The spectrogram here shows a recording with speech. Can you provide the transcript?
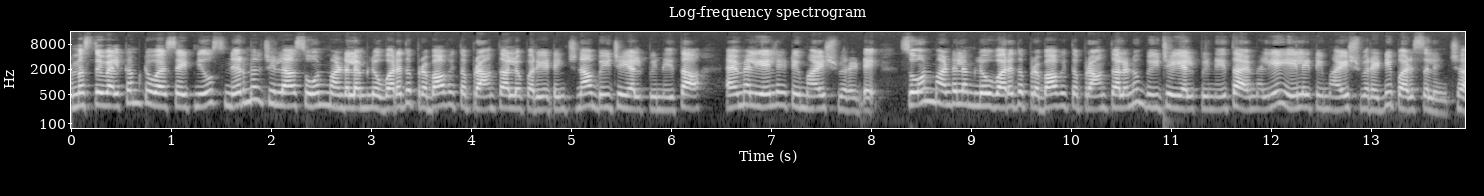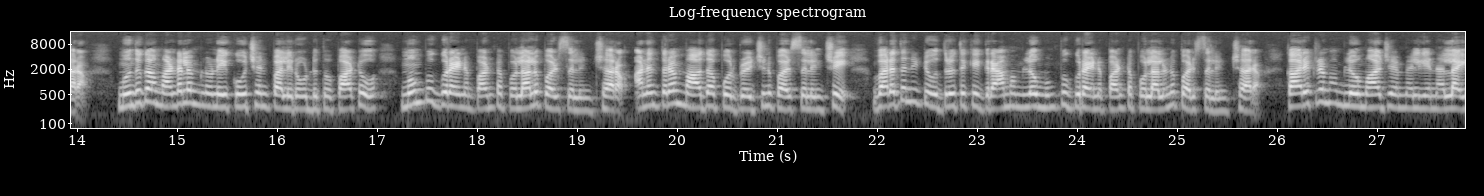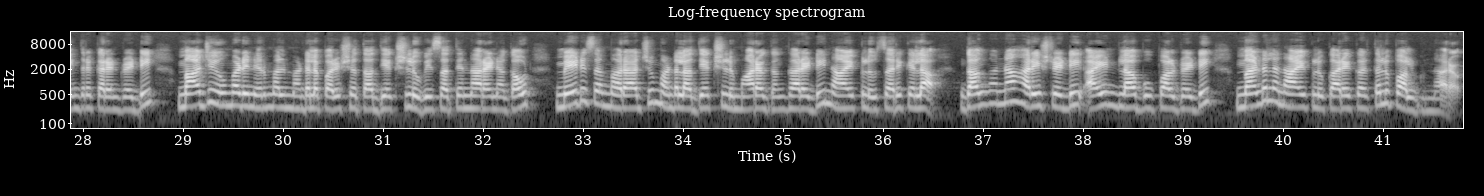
నమస్తే welcome to SIT news. Nirmal జిల్లా సోన్ మండలంలో వరద ప్రభావిత ప్రాంతాల్లో పర్యటించిన బీజేఎల్పీ నేత ఎమ్మెల్యే ఏలేటి మహేశ్వరరెడ్డి. సోన్ మండలంలో వరద ప్రభావిత ప్రాంతాలను బీజేఎల్పీ నేత ఎమ్మెల్యే ఏలేటి మహేశ్వరరెడ్డి పరిశీలించారు. ముందుగా మండలంలోని కూచన్పల్లి రోడ్డుతో పాటు ముంపు గురైన పంట పొలాలు పరిశీలించారు. అనంతరం మాదాపూర్ బ్రిడ్జ్ను పరిశీలించి వరద నీటి ఉధృతికి గ్రామంలో ముంపు గురైన పంట పొలాలను పరిశీలించారు. కార్యక్రమంలో మాజీ ఎమ్మెల్యే నల్ల ఇంద్రకరణ్ రెడ్డి మాజీ ఉమ్మడి నిర్మల్ మండల పరిషత్ అధ్యక్షులు వి. సత్యనారాయణ గౌడ్ మేడిసమ్మరాజు మండల అధ్యక్షులు మారా గంగారెడ్డి నాయకులు సరికెల గంగన్న హరీష్ రెడ్డి ఐండ్ల భూపాల్ రెడ్డి మండల నాయకులు కార్యకర్తలు పాల్గొన్నారు.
